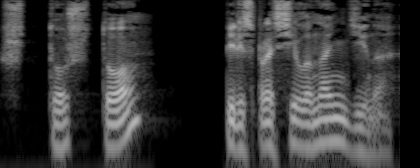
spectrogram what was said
«Что-что?» — переспросила Нандина.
